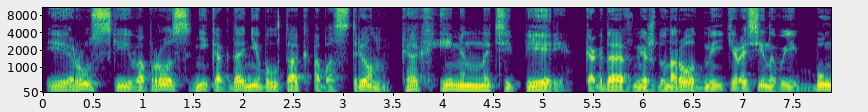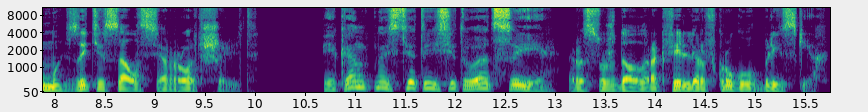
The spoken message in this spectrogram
и русский вопрос никогда не был так обострен, как именно теперь, когда в международный керосиновый бум затесался Ротшильд. «Пикантность этой ситуации», – рассуждал Рокфеллер в кругу близких,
